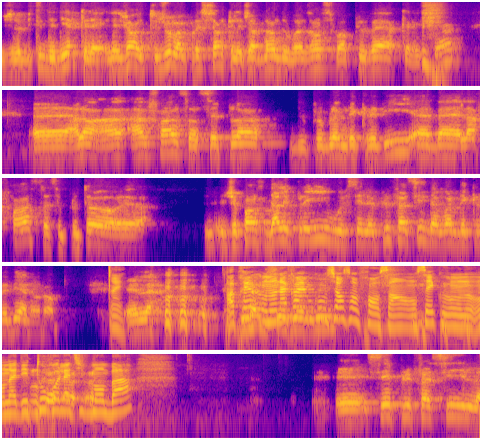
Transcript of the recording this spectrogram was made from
j'ai l'habitude de dire que les, gens ont toujours l'impression que les jardins du voisin soient plus verts que les siens. alors, en, France, on se plaint du problème de crédit. ben, la France, c'est plutôt je pense, dans les pays où c'est le plus facile d'avoir des crédits en Europe. Après, on en a quand même conscience en France. Hein. On sait qu'on a des taux relativement bas. C'est plus facile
